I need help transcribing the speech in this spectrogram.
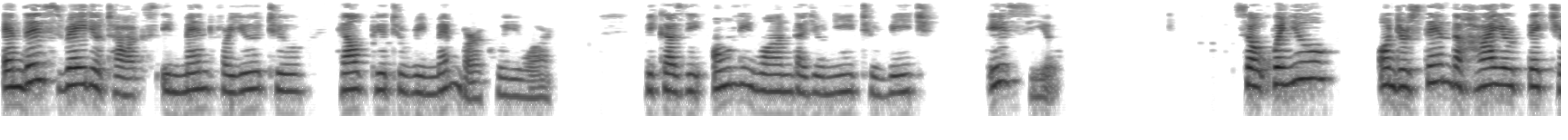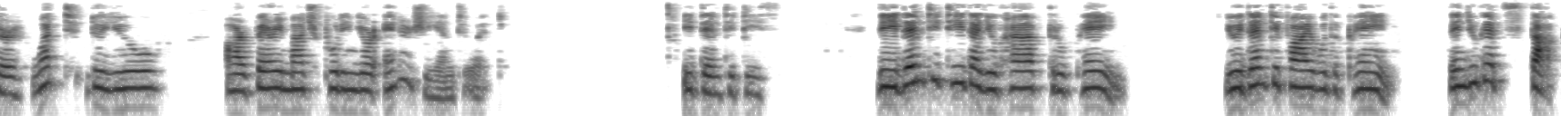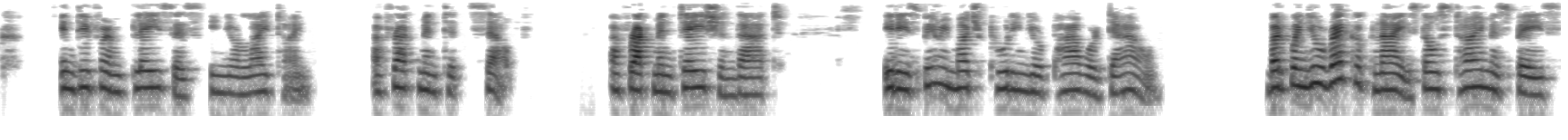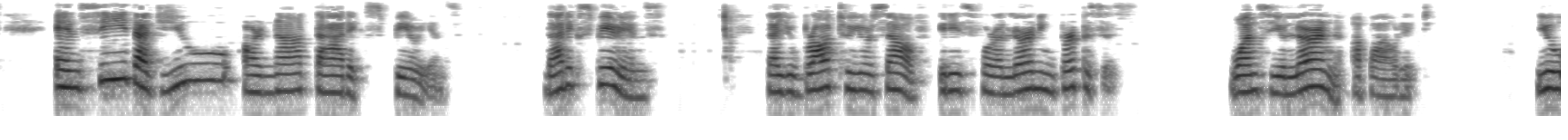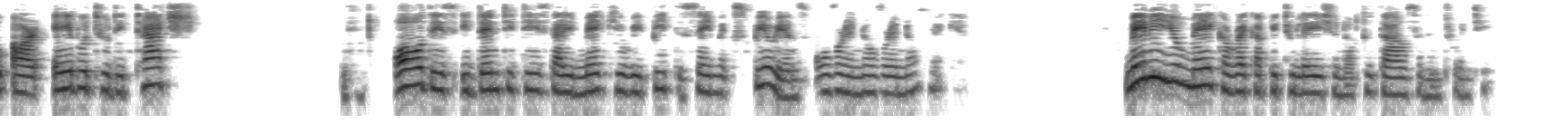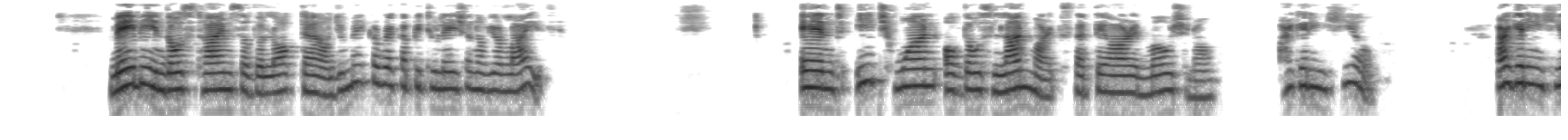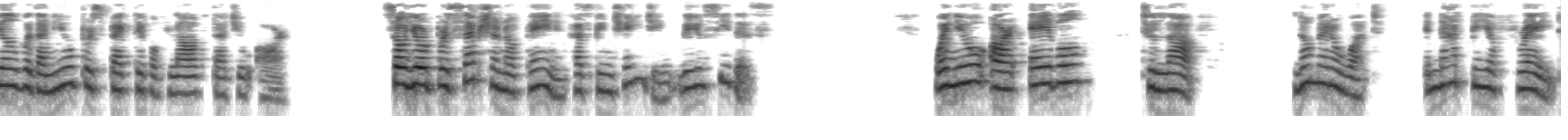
And this radio talks is meant for you to help you to remember who you are. Because the only one that you need to reach is you. So when you understand the higher picture, what do you are very much putting your energy into it? Identities. The identity that you have through pain. You identify with the pain. Then you get stuck in different places in your lifetime. A fragmented self. A fragmentation that it is very much putting your power down. But when you recognize those time and space and see that you are not that experience, that experience that you brought to yourself, it is for a learning purposes. Once you learn about it, you are able to detach all these identities that make you repeat the same experience over and over and over again. Maybe you make a recapitulation of 2020. Maybe in those times of the lockdown, you make a recapitulation of your life. And each one of those landmarks that they are emotional are getting healed are getting healed with a new perspective of love that you are. So your perception of pain has been changing. Do you see this? When you are able to love, no matter what, and not be afraid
